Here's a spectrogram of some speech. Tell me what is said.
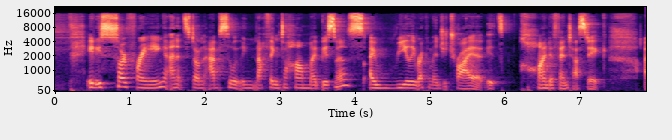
It is so freeing and it's done absolutely nothing to harm my business. I really recommend you try it. It's kind of fantastic.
